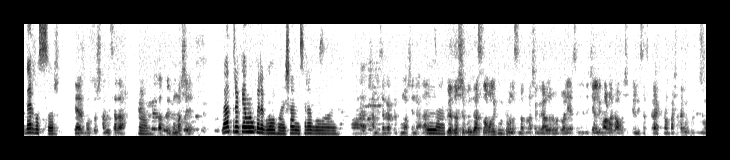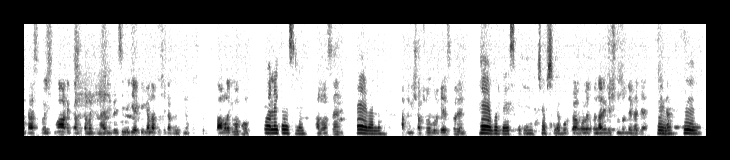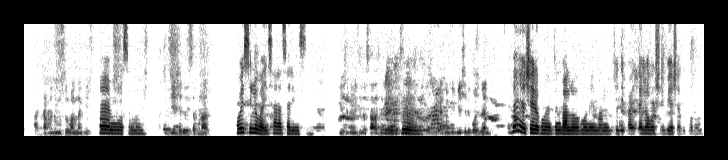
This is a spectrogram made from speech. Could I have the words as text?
দেড় বছর। দেড় বছর স্বামী ছাড়া? হ্যাঁ। রাত্রে ঘুম আসে? রাত্রে কেমন করে ঘুম হয়? স্বামী ছাড়া ঘুম হয়। স্বামী ছাড়া রাত্রে ঘুম আসে না না? না। প্রিয় দর্শক বিন্দু আসসালামু আলাইকুম। কেমন আছেন? আপনারা আশা করি আল্লাহর রহমতে ভালো আছেন। যদি চ্যানেলটি ভালো লাগে অবশ্যই চ্যানেলটি সাবস্ক্রাইব করুন। পাশে থাকুন প্রতিদিন মতো আজকে স্মার্ট একটা আমার চ্যানেল হাজির করেছি। মিডিয়া কি গান আছে সেটা আপনাদের জন্য চেষ্টা করুন আসসালামু আলাইকুম আপু। ওয়ালাইকুম আসসালাম। ভালো আছেন? হ্যাঁ ভালো। আপনি কি সবসময় বোরকা ইউজ করেন? হ্যাঁ বোরকা ইউজ করি সবসময়। বোরকা পরলে তো নারীদের সুন্দর দেখা যায় ঠিক না? হুম। আচ্ছা আপনি তো মুসলমান নাকি? হ্যাঁ আমি মুসলমান। বিয়ে শাদী হয়েছে আপনার? হয়েছিল ভাই সারাসারি হয়েছে। বিয়ে শাদী হয়েছিল সারা সারি হয়ে এখন কি বিয়ে শাদী বসবেন? হ্যাঁ সেরকম একজন ভালো মনের মানুষ যদি পাই তাহলে অবশ্যই বিয়ে শাদী করুন।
